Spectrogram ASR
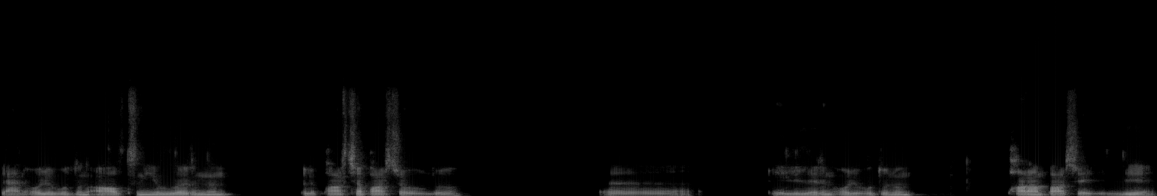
yani Hollywood'un altın yıllarının böyle parça parça olduğu e, 50'lerin Hollywood'unun paramparça edildiği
